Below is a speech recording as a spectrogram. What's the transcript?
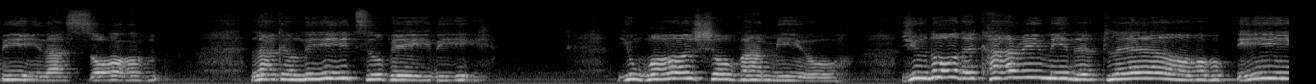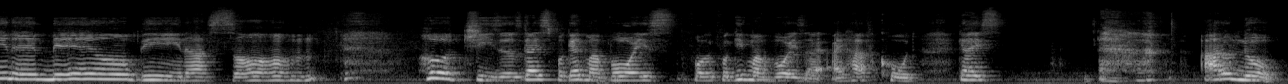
being a song like a little baby. You wash over me, oh. You know they carry me, they play oh, in a male being a song. Oh Jesus, guys, forget my voice. For forgive my voice. I, I have cold. Guys, I don't know.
